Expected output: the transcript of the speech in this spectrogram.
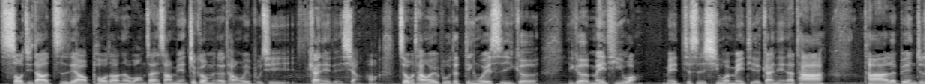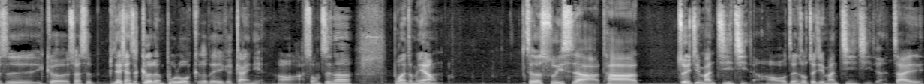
收集到资料 po 到那网站上面，就跟我们那个台湾微普其概念有点像哈。只是我们台湾微普的定位是一个一个媒体网，媒就是新闻媒体的概念。那他他那边就是一个算是比较像是个人部落格的一个概念啊。总之呢，不管怎么样，这个苏医师啊，他最近蛮积极的哈。我只能说最近蛮积极的，在。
